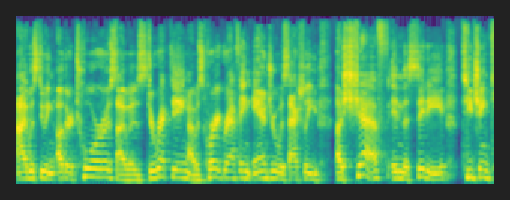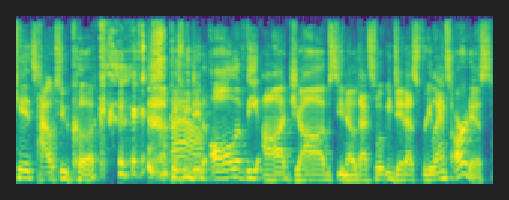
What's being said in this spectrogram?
I was doing other tours. I was directing. I was choreographing. Andrew was actually a chef in the city teaching kids how to cook because wow. we did all of the odd jobs. You know, that's what we did as freelance artists.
